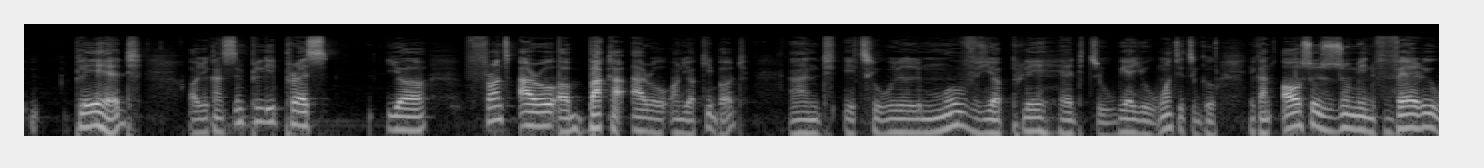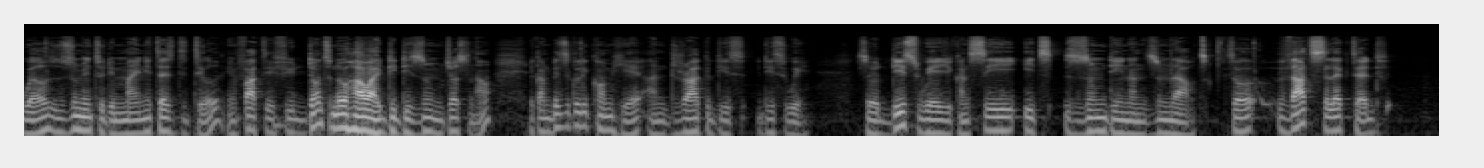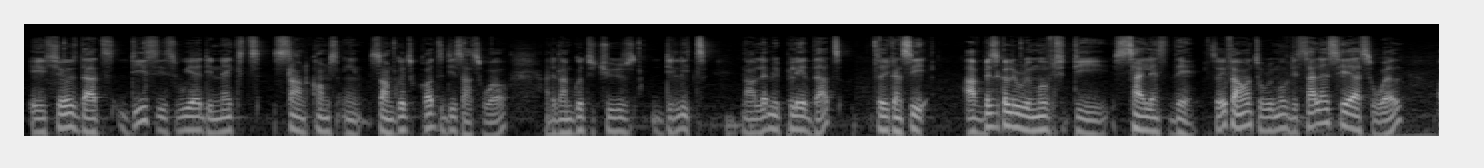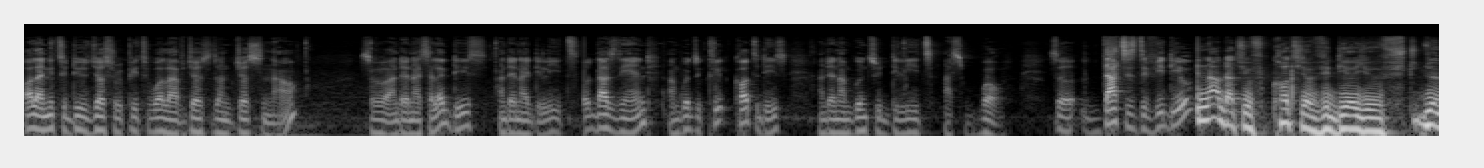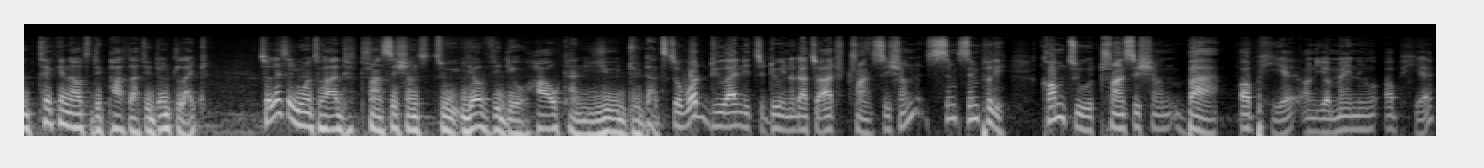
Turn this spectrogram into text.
playhead or you can simply press your front arrow or back arrow on your keyboard and it will move your playhead to where you want it to go. You can also zoom in very well, zoom into the minutest detail. In fact, if you don't know how I did the zoom just now, you can basically come here and drag this this way. So this way you can see it's zoomed in and zoomed out. So that's selected it shows that this is where the next sound comes in so i'm going to cut this as well and then i'm going to choose delete now let me play that so you can see i've basically removed the silence there. So if i want to remove the silence here as well all i need to do is just repeat what i've just done just now. So and then i select this and then i delete. So that's the end. I'm going to click cut this and then i'm going to delete as well. So that is the video. Now that you've cut your video, you've taken out the part that you don't like. So let's say you want to add transitions to your video. How can you do that? So what do I need to do in order to add transition? Sim simply come to transition bar up here on your menu up here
